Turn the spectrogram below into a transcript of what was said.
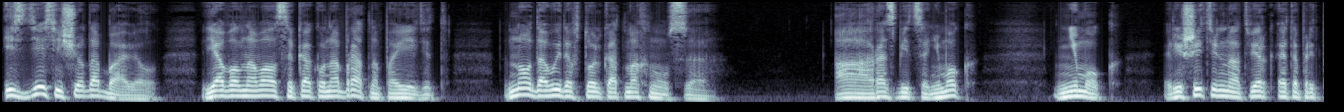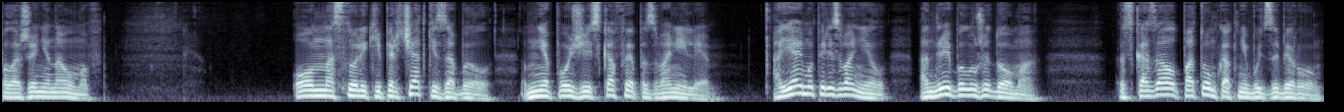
И здесь еще добавил. Я волновался, как он обратно поедет. Но Давыдов только отмахнулся. А разбиться не мог? Не мог. Решительно отверг это предположение Наумов. Он на столике перчатки забыл. Мне позже из кафе позвонили. А я ему перезвонил. Андрей был уже дома. Сказал, потом как-нибудь заберу.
